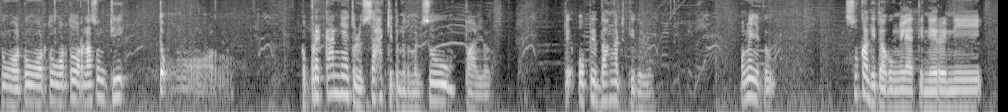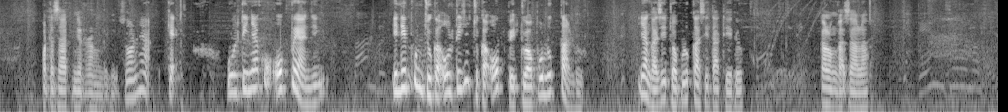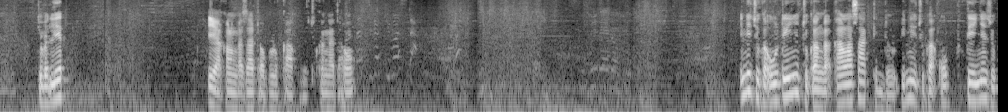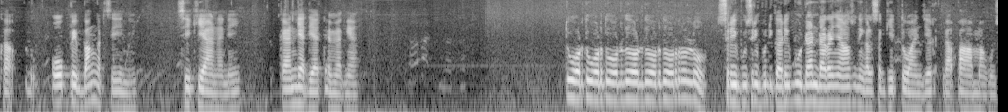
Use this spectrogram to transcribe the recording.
Tuh, tuh, tuh, tuh, langsung di tuh. Keprekannya itu loh sakit teman-teman, sumpah loh. Kayak OP banget gitu loh. Makanya tuh suka gitu aku ngeliatin Nero ini pada saat nyerang gitu. Soalnya kayak ultinya kok OP anjing. Ini pun juga ultinya juga OP 20k loh. Ya nggak sih 20k sih tadi itu. Kalau nggak salah. Coba lihat. Iya kalau nggak salah 20k aku juga nggak tahu. Ini juga ultinya juga nggak kalah sakit loh. Ini juga ultinya juga OP banget sih ini. Si Kiana nih. Kalian lihat ya damage-nya. Tuor tuor tuor tuor tuor tuor lo. Seribu seribu tiga ribu dan darahnya langsung tinggal segitu anjir. Nggak paham aku.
